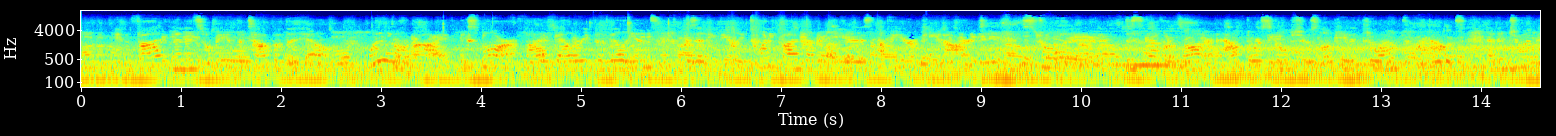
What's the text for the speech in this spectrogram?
In five minutes, we'll be at the top of the hill. When you arrive, explore our five gallery pavilions, presenting nearly 2,500 years of European art. Stroll the garden, discover modern outdoor sculptures located throughout the grounds, and enjoy the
